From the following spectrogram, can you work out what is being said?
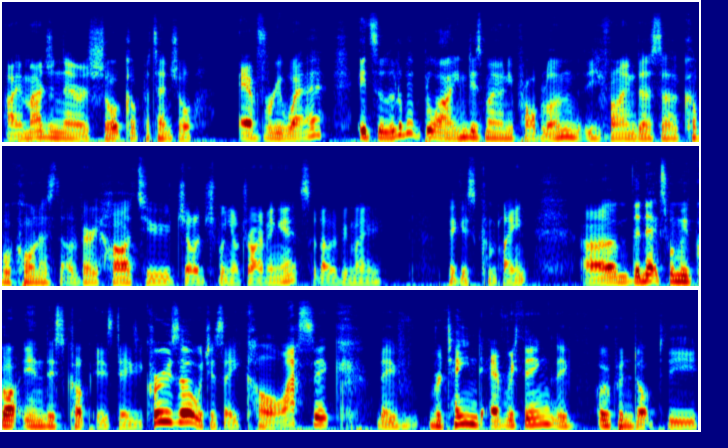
I imagine there is shortcut potential everywhere. It's a little bit blind is my only problem. You find there's a couple corners that are very hard to judge when you're driving it, so that would be my biggest complaint. Um, the next one we've got in this cup is Daisy Cruiser, which is a classic. They've retained everything. They've opened up the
